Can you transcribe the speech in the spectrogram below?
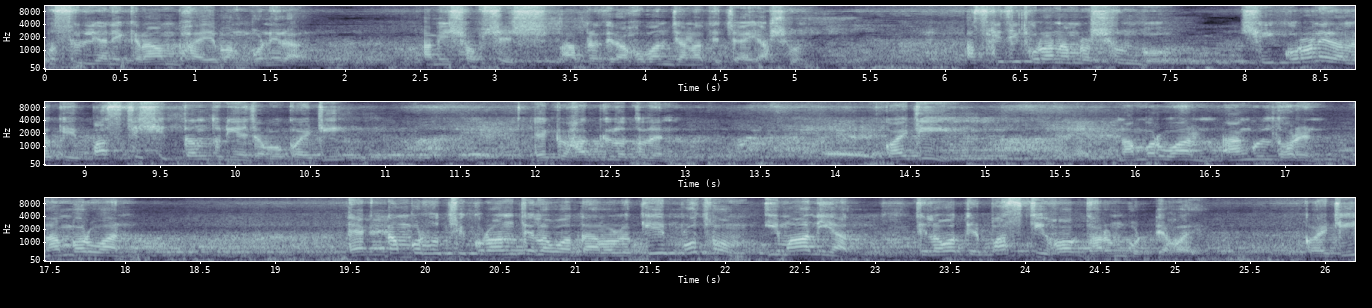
মুসুলিয়ান একরাম ভাই এবং বোনেরা, আমি সবশেষ আপনাদের আহ্বান জানাতে চাই, আসুন। আজকে যে কোরআন আমরা শুনব, সেই কোরআনের আলোকে পাঁচটি সিদ্ধান্ত নিয়ে যাব। কয়টি? একটু হাতগুলো তোলেন। কয়টি? নাম্বার ওয়ান আঙ্গুল ধরেন। নাম্বার ওয়ান এক নম্বর হচ্ছে কোরআন তেলাওয়াত আলোকে প্রথম ইমানিয়াত, তেলাওয়াতের পাঁচটি হক ধারণ করতে হয়। কয়টি?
